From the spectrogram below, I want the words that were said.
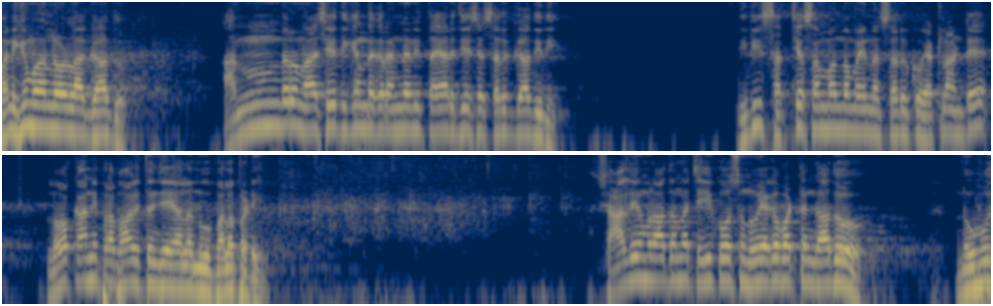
పనికిమాలినోళ్ళ కాదు. అందరూ నా చేతి కిందకి రండి అని తయారు చేసే సరుకు కాదు ఇది. ఇది సత్య సంబంధమైన సరుకు. ఎట్లా అంటే లోకాన్ని ప్రభావితం చేయాలో నువ్వు బలపడి. శాలేం రాదన్న చెయ్యి కోసం నువ్వు ఎగబట్టం కాదు. నువ్వు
